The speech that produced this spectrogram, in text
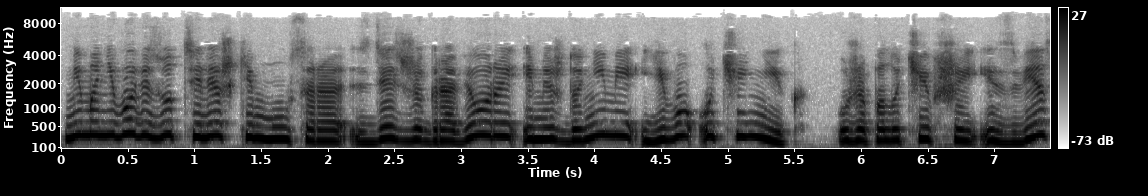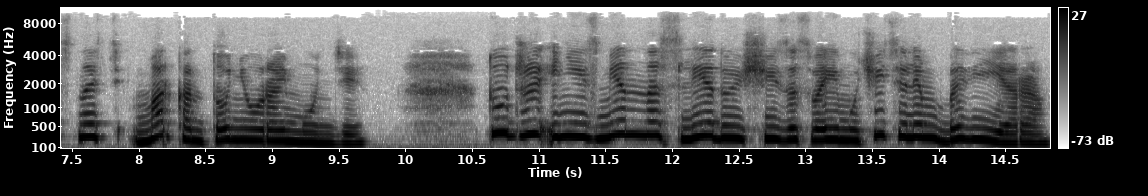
Мимо него везут тележки мусора, здесь же граверы, и между ними его ученик, уже получивший известность Марк Антонио Раймонди тут же и неизменно следующий за своим учителем Бавиера.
